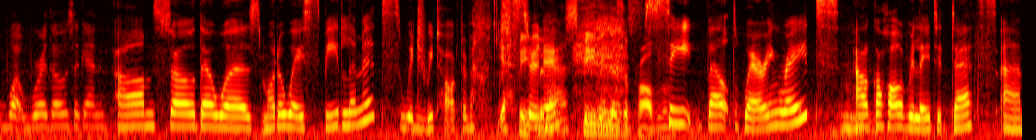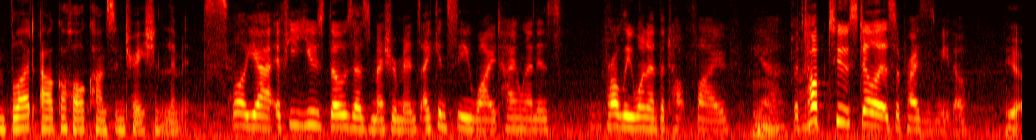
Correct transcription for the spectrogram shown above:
what were those again? Um, so there was motorway speed limits, which we talked about Speed yesterday. limit. Speeding is a problem. Seat belt wearing rates, alcohol related deaths, and blood alcohol concentration limits. Well, yeah, if you use those as measurements, I can see why Thailand is probably one of the top five. Yeah, hmm. the top two still it surprises me though. Yeah.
